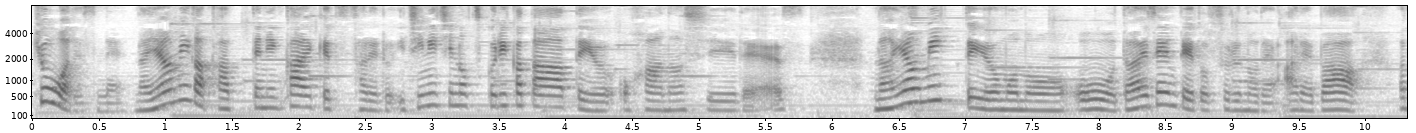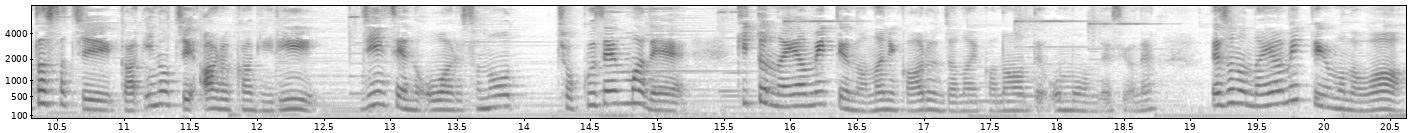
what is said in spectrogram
今日はですね、悩みが勝手に解決される一日の作り方っていうお話です。悩みっていうものを大前提とするのであれば、私たちが命ある限り、人生の終わるその直前まで、きっと悩みっていうのは何かあるんじゃないかなって思うんですよね。で、その悩みっていうものは、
